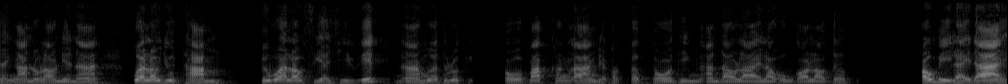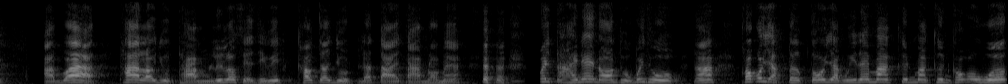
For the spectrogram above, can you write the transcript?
สายงานของเราเนี่ยนะเมื่อเราหยุดทำหรือว่าเราเสียชีวิตนะเมื่อธุรกิจ โตปั๊บข้างล่างเนี่ยเขาเติบโตทีมงานดาวไลน์เราองค์กรเราเติบโตเขามีรายได้ ถามว่าถ้าเราหยุดทำหรือเราเสียชีวิตเขาจะหยุดและตายตามเราไหมไม่ตายแน่นอนถูกไม่ถูกนะเขาก็อยากเติบโตอยากมีได้มากขึ้นมากขึ้นเขาก็เวิร์ก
